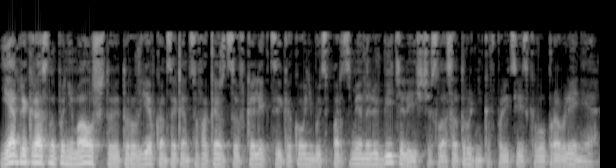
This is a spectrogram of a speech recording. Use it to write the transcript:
Я прекрасно понимал, что это ружье в конце концов окажется в коллекции какого-нибудь спортсмена-любителя из числа сотрудников полицейского управления.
